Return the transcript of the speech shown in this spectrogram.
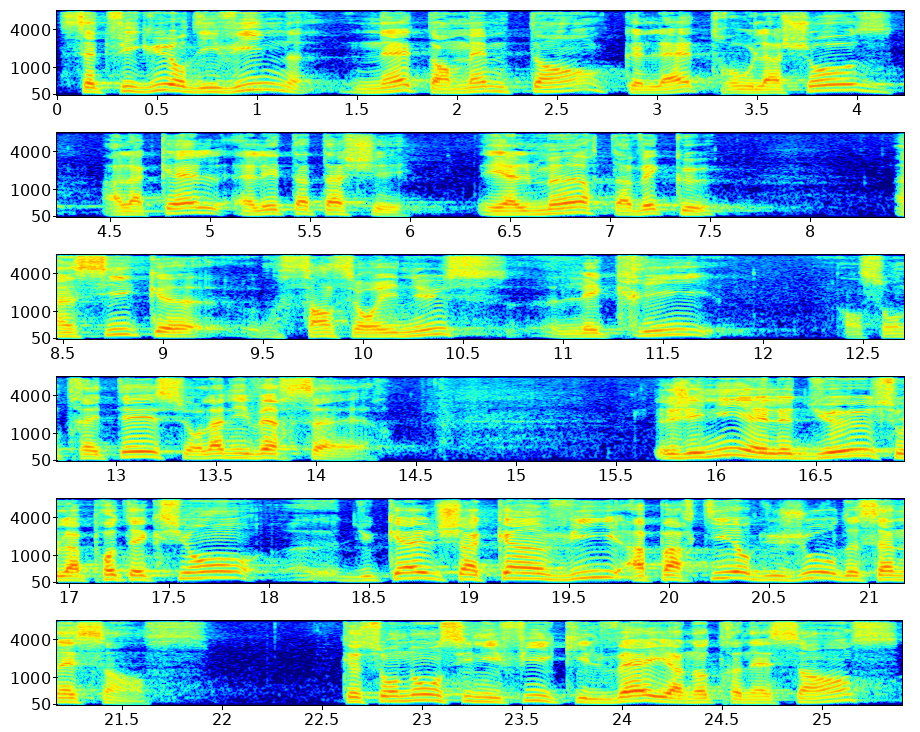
Cette figure divine naît en même temps que l'être ou la chose à laquelle elle est attachée, et elle meurt avec eux ainsi que Censorinus l'écrit son traité sur l'anniversaire. Le génie est le Dieu sous la protection euh, duquel chacun vit à partir du jour de sa naissance. Que son nom signifie qu'il veille à notre naissance,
